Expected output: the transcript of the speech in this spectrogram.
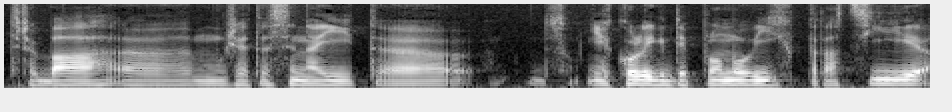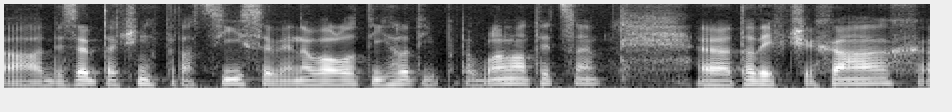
třeba uh, můžete si najít uh, několik diplomových prací a dizertačních prací se věnovalo téhle problematice eh, tady v Čechách eh,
